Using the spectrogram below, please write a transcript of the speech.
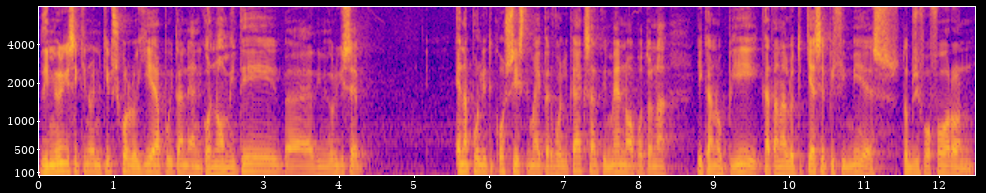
δημιούργησε κοινωνική ψυχολογία που ήταν ανοικονόμητη, ε, δημιούργησε ένα πολιτικό σύστημα υπερβολικά εξαρτημένο από το να ικανοποιεί καταναλωτικές επιθυμίες των ψηφοφόρων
